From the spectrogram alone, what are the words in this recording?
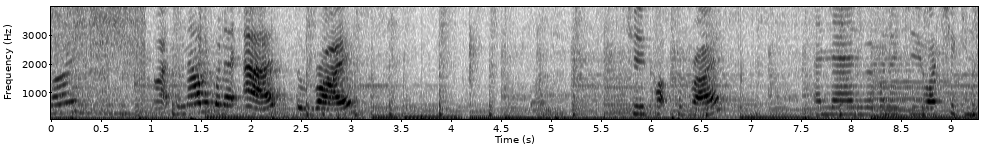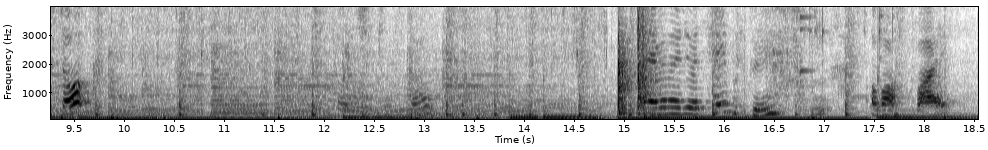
Nice. All right, so now we're gonna add the rice. Two cups of rice, and then we're gonna do our chicken stock. Our chicken stock. And then we're gonna do a tablespoon of our spice.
